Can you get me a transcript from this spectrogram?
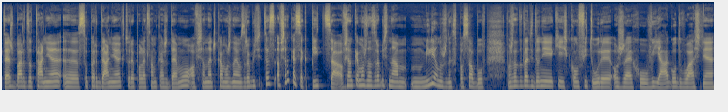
Też bardzo tanie, e, super danie, które polecam każdemu. Owsianeczka można ją zrobić. To jest, owsianka jest jak pizza. Owsiankę można zrobić na milion różnych sposobów. Można dodać do niej jakiejś konfitury, orzechów, jagód właśnie.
